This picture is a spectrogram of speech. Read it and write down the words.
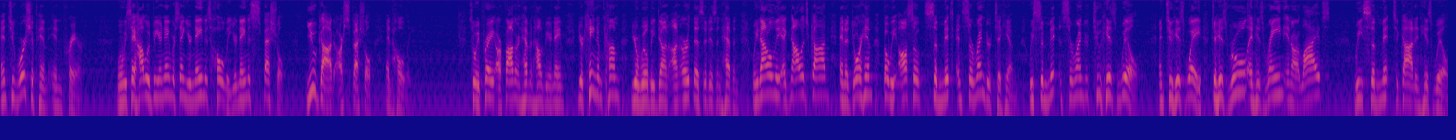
and to worship Him in prayer. When we say, Hallowed be your name, we're saying your name is holy, your name is special. You, God, are special and holy. So we pray, Our Father in heaven, hallowed be your name. Your kingdom come, your will be done on earth as it is in heaven. We not only acknowledge God and adore him, but we also submit and surrender to him. We submit and surrender to his will and to his way, to his rule and his reign in our lives. We submit to God and his will.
